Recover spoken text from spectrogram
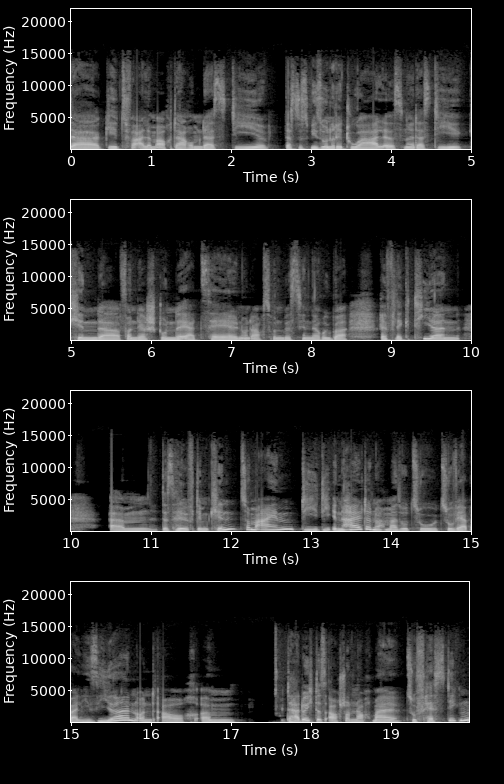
Da geht es vor allem auch darum, dass die, dass es wie so ein Ritual ist, ne? dass die Kinder von der Stunde erzählen und auch so ein bisschen darüber reflektieren. Ähm, das hilft dem Kind zum einen, die, die Inhalte nochmal so zu, zu verbalisieren und auch ähm, dadurch das auch schon nochmal zu festigen,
